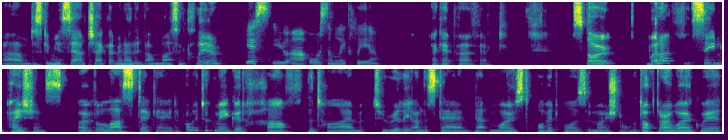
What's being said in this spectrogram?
um, just give me a sound check. Let me know that I'm nice and clear. Yes, you are awesomely clear. Okay, perfect. So when I've seen patients over the last decade, it probably took me a good half the time to really understand that most of it was emotional. The doctor I work with,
